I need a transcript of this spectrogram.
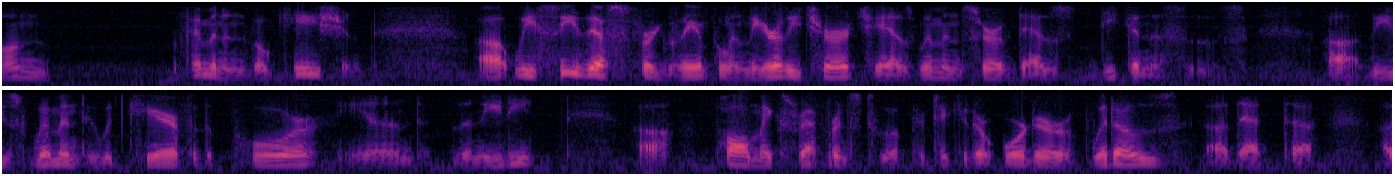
own feminine vocation. Uh, we see this, for example, in the early church as women served as deaconesses. Uh, these women who would care for the poor and the needy. Uh, Paul makes reference to a particular order of widows uh, that uh, uh,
